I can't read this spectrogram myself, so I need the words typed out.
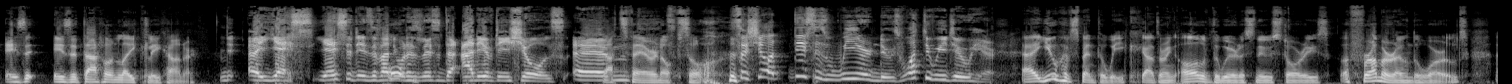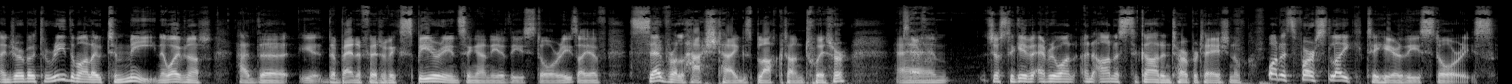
is it? Is it that unlikely, Connor? Uh, yes, yes, it is. If anyone has listened to any of these shows, um, That's fair enough. So, so Sean, this is weird news. What do we do here? uh, you have spent the week gathering all of the weirdest news stories from around the world, and you're about to read them all out to me. Now, I've not had the the benefit of experiencing any of these stories. I have several hashtags blocked on Twitter. Um, just to give everyone an honest to God interpretation of what it's first like to hear these stories.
